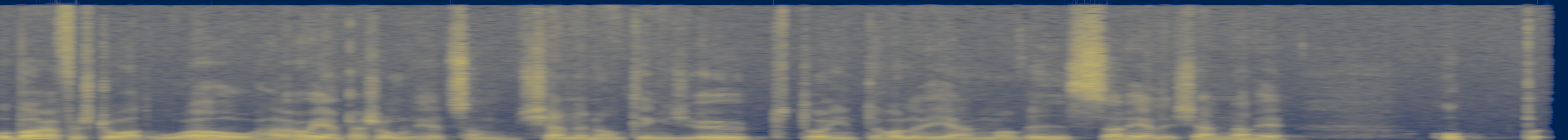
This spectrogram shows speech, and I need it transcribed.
Och bara förstå att wow, här har vi en personlighet som känner någonting djupt och inte håller igen med att visa det eller känna det. På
